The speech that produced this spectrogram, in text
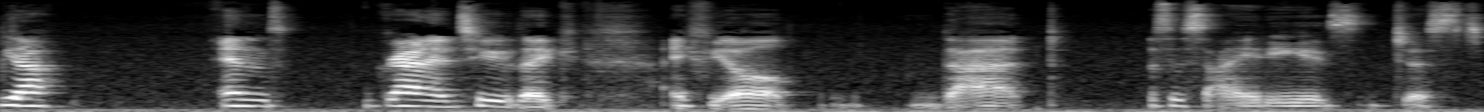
yeah, and granted too, like I feel that society is just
